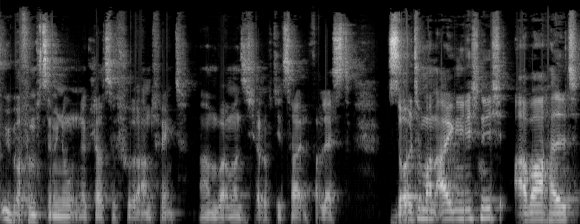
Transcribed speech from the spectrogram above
über 15 Minuten eine Klasse früher anfängt, ähm, weil man sich halt auf die Zeiten verlässt. Sollte man eigentlich nicht, aber halt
